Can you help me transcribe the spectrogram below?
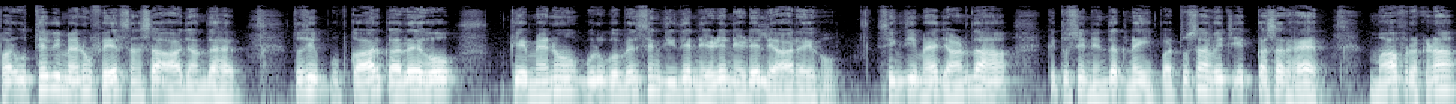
ਪਰ ਉੱਥੇ ਵੀ ਮੈਨੂੰ ਫੇਰ ਸੰਸਾ ਆ ਜਾਂਦਾ ਹੈ। ਤੁਸੀਂ ਉਪਕਾਰ ਕਰ ਰਹੇ ਹੋ ਕਿ ਮੈਨੂੰ ਗੁਰੂ ਗੋਬਿੰਦ ਸਿੰਘ ਜੀ ਦੇ ਨੇੜੇ ਨੇੜੇ ਲਿਆ ਰਹੇ ਹੋ। ਸਿੰਘ ਜੀ, ਮੈਂ ਜਾਣਦਾ ਹਾਂ ਕਿ ਤੁਸੀਂ ਨਿੰਦਕ ਨਹੀਂ, ਪਰ ਤੁਸਾਂ ਵਿੱਚ ਇੱਕ ਕਸਰ ਹੈ। ਮਾਫ ਰੱਖਣਾ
